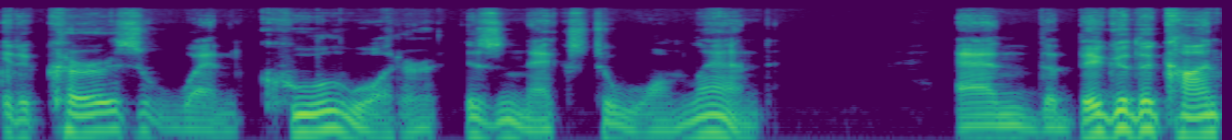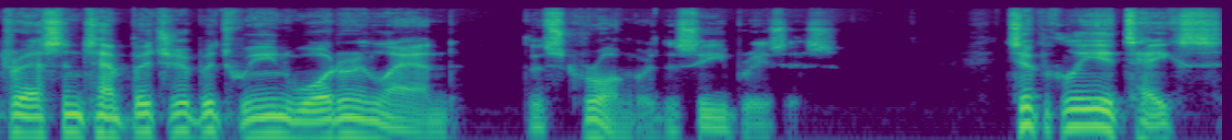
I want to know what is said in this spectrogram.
It occurs when cool water is next to warm land. And the bigger the contrast in temperature between water and land, the stronger the sea breezes. Typically, it takes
